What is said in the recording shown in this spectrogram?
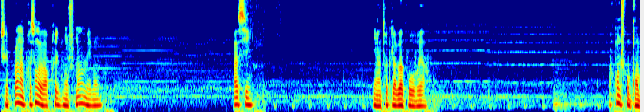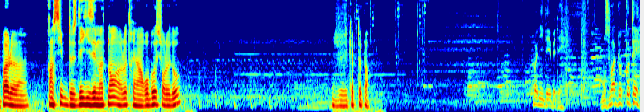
J'ai pas l'impression d'avoir pris le bon chemin, mais bon. Ah si. Il y a un truc là-bas pour ouvrir. Par contre, je comprends pas le principe de se déguiser maintenant. L'autre, il a un robot sur le dos. Je, je capte pas. Bonne idée, BD. On se voit de l'autre côté.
